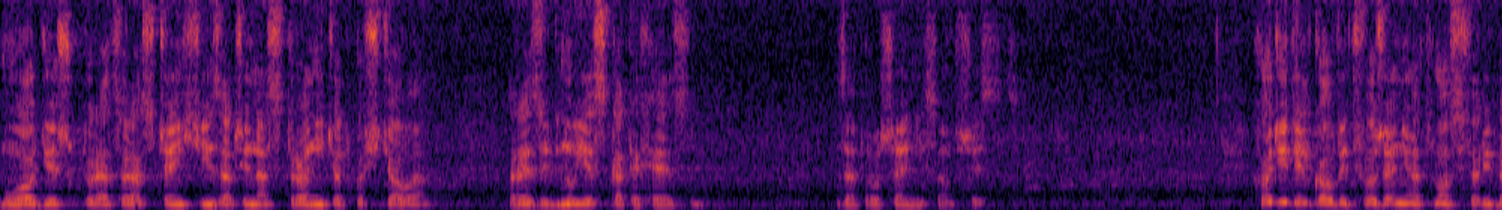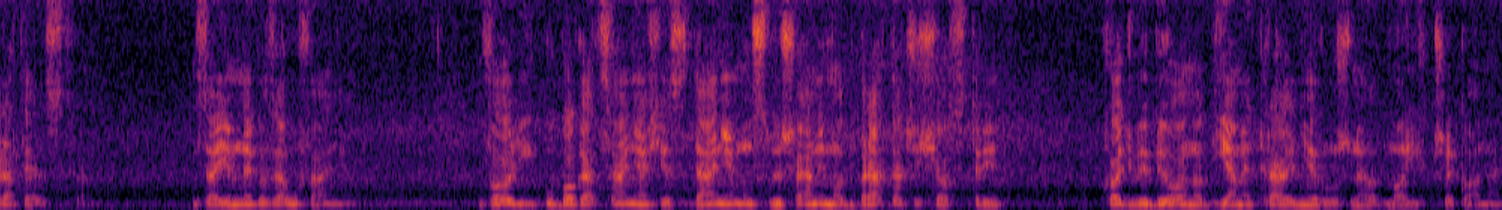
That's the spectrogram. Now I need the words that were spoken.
młodzież, która coraz częściej zaczyna stronić od kościoła, rezygnuje z katechezy. Zaproszeni są wszyscy. Chodzi tylko o wytworzenie atmosfery braterstwa, wzajemnego zaufania, woli ubogacania się zdaniem usłyszanym od brata czy siostry, choćby było ono diametralnie różne od moich przekonań.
